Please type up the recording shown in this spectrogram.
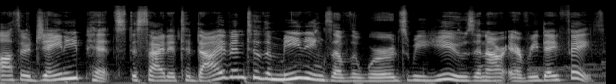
Author Janey Pitts decided to dive into the meanings of the words we use in our everyday faith.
